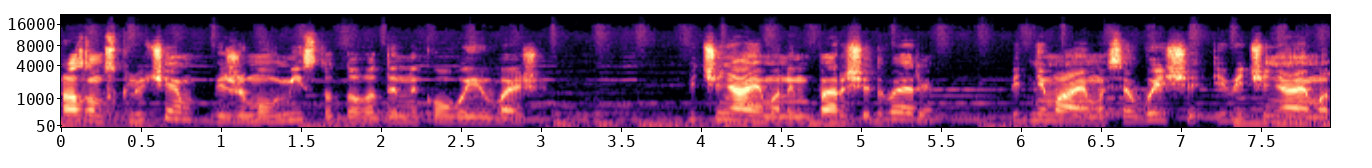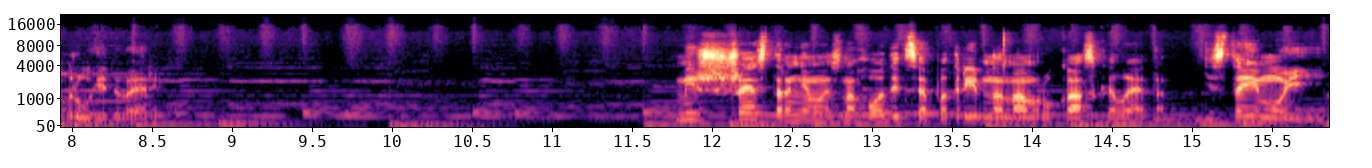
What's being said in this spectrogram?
Разом з ключем біжимо в місто до годинникової вежі. Відчиняємо ним перші двері, піднімаємося вище і відчиняємо другі двері. Між шестернями знаходиться потрібна нам рука скелета. Дістаємо її.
